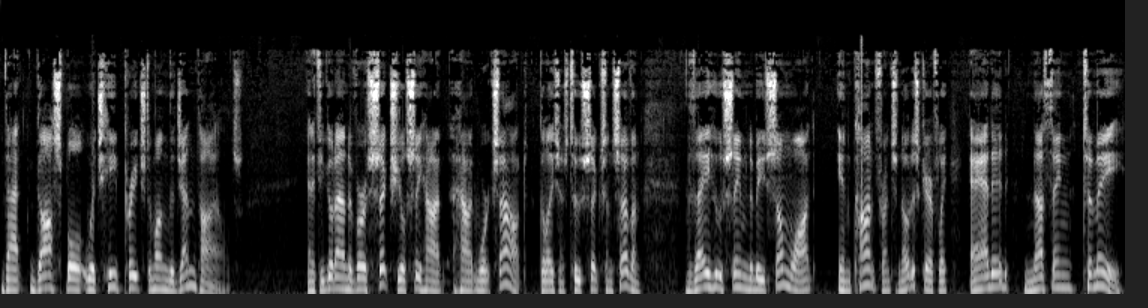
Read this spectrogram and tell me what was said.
that gospel which he preached among the Gentiles. And if you go down to verse 6, you'll see how it, how it works out. Galatians 2 6 and 7. They who seem to be somewhat in conference, notice carefully, added nothing to me,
